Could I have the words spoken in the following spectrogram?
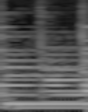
you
